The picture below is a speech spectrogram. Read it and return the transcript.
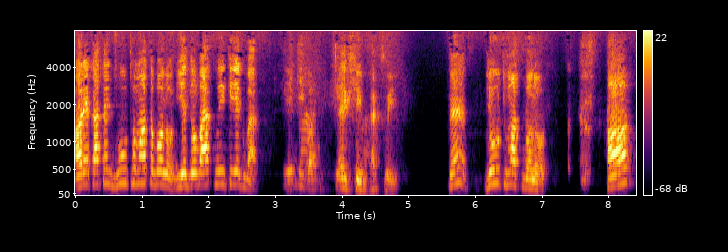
और एक कहते हैं झूठ मत बोलो। ये दो बात हुई कि एक बात? एक ही बात एक ही बात हुई? झूठ मत बोलो और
